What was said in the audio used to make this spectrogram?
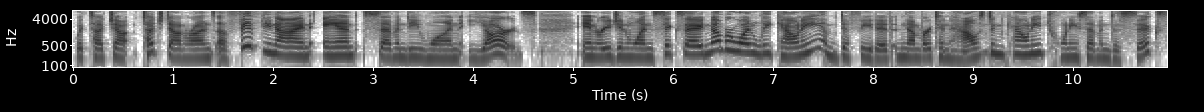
with touchdown touchdown runs of 59 and 71 yards. In Region 1 6A, number one Lee County defeated number 10 Houston County 27 to 6.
